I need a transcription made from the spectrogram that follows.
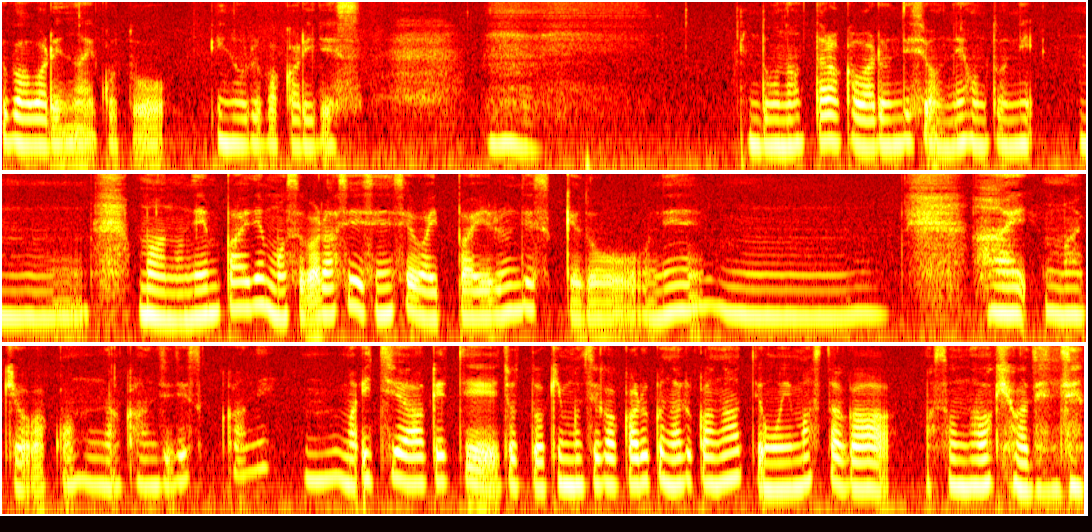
奪われないことを祈るばかりです、うん、どうなったら変わるんでしょうね本当に。うん。まああの年配でも素晴らしい先生はいっぱいいるんですけどね。うん。はい。まあ今日はこんな感じですかね、うん。まあ、一夜明けてちょっと気持ちが軽くなるかなって思いましたが、まあ、そんなわけは全然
